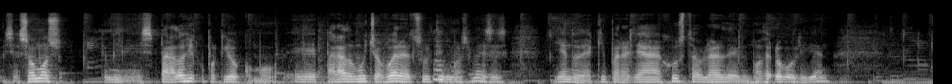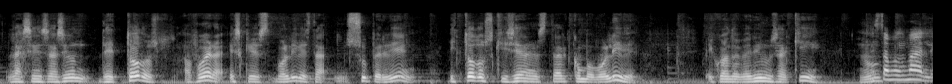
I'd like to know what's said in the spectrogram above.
O sea, somos, miren, es paradójico porque yo como he parado mucho afuera en los últimos meses, yendo de aquí para allá justo a hablar del modelo boliviano, la sensación de todos afuera es que Bolivia está súper bien y todos quisieran estar como Bolivia. Y cuando venimos aquí, ¿no? Estamos mal.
